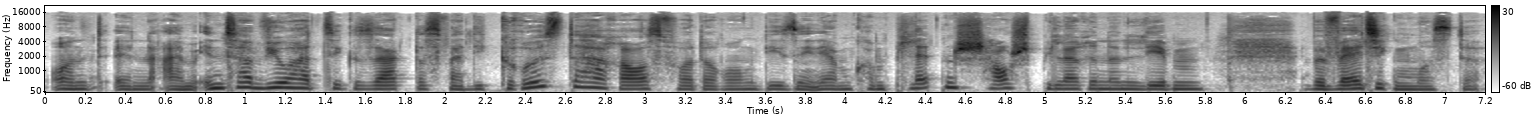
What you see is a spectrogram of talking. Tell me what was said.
Und in einem Interview hat sie gesagt, das war die größte Herausforderung, die sie in ihrem kompletten Schauspielerinnenleben bewältigen musste,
